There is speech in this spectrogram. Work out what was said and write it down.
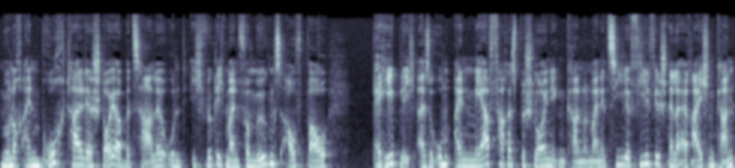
nur noch einen Bruchteil der Steuer bezahle und ich wirklich meinen Vermögensaufbau erheblich, also um ein Mehrfaches beschleunigen kann und meine Ziele viel, viel schneller erreichen kann,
